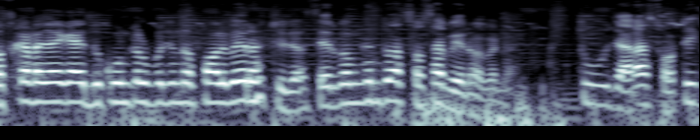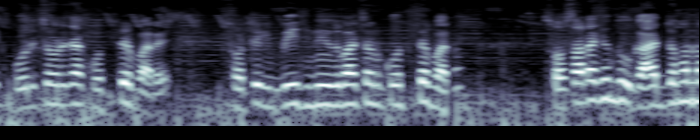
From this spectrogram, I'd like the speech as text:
দশ কাটা জায়গায় দু কুইন্টাল পর্যন্ত ফল বের হচ্ছিল, সেরকম কিন্তু আর শশা বের হবে না। তো যারা সঠিক পরিচর্যা করতে পারে, সঠিক বীজ নির্বাচন করতে পারে, শশাটা কিন্তু গাছ যখন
